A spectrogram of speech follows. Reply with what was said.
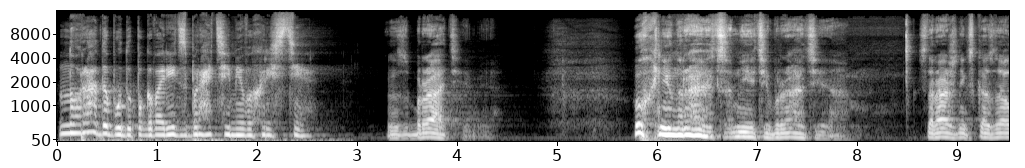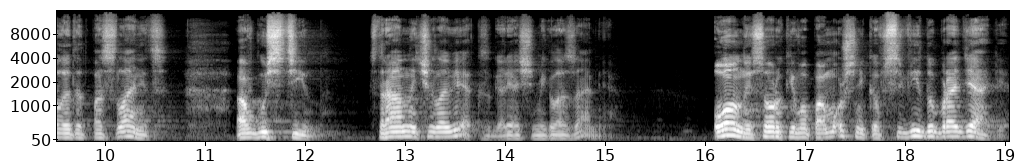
но рада буду поговорить с братьями во Христе. С братьями. Ух, не нравятся мне эти братья. Стражник сказал, этот посланец, Августин, странный человек с горящими глазами. Он и сорок его помощников с виду бродяги.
